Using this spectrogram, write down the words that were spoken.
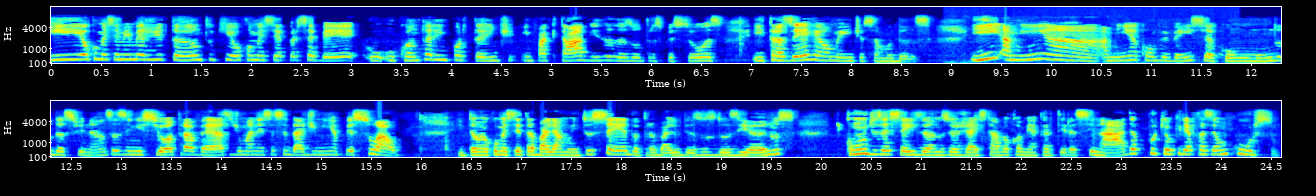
E eu comecei a me emergir tanto que eu comecei a perceber o, o, quanto era importante impactar a vida das outras pessoas e trazer realmente essa mudança. E a minha, a minha convivência com o mundo das finanças iniciou através de uma necessidade minha pessoal. Então eu comecei a trabalhar muito cedo, eu trabalho desde os 12 anos. Com 16 anos eu já estava com a minha carteira assinada porque eu queria fazer um curso.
